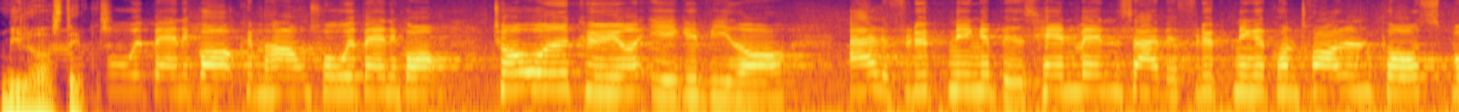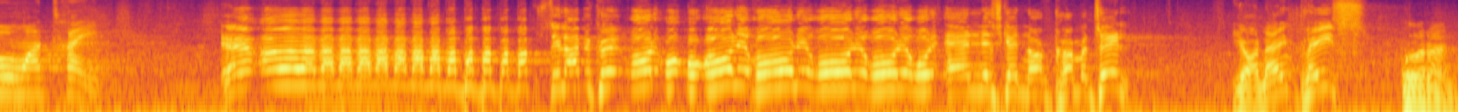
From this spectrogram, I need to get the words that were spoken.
mildere stemt. Hovedbanegård, Københavns Hovedbanegård. Toget kører ikke videre. Alle flygtninge bedes henvende sig ved flygtningekontrollen på spor 3. Ja, Stil op i kø. Rolig, rolig, rolig, rolig, rolig. Alle skal nok komme til. Your name, please. Goran.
